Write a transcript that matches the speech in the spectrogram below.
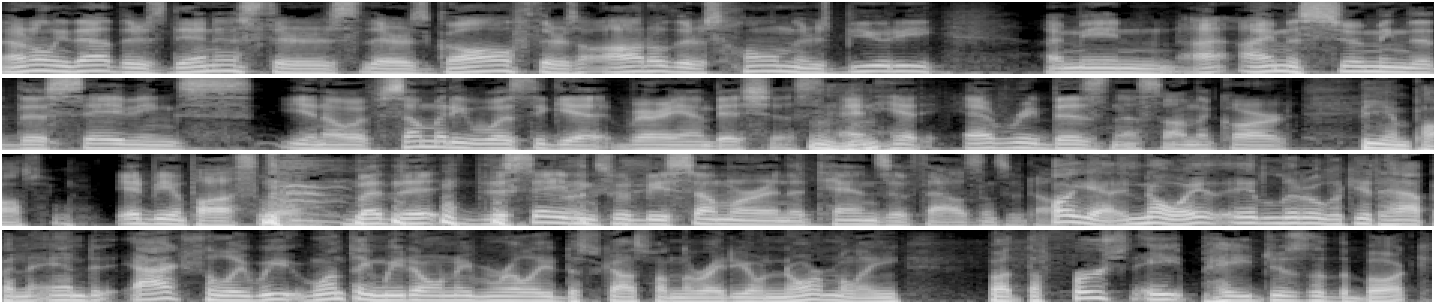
Not only that, there's dentist, there's there's golf, there's auto, there's home, there's beauty. I mean, I, am assuming that the savings, you know, if somebody was to get very ambitious mm-hmm. and hit every business on the card, be impossible. It'd be impossible. but the the savings would be somewhere in the tens of thousands of dollars. Oh yeah, no, it, it literally could happen. And actually, we one thing we don't even really discuss on the radio normally, but the first eight pages of the book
